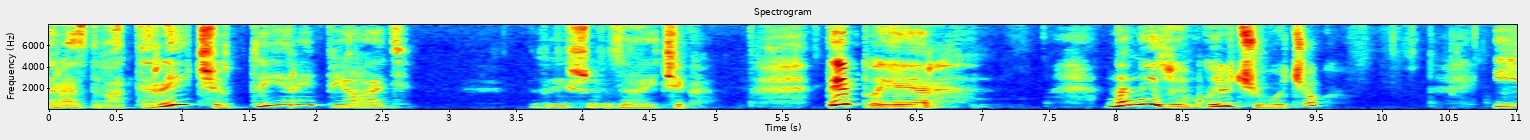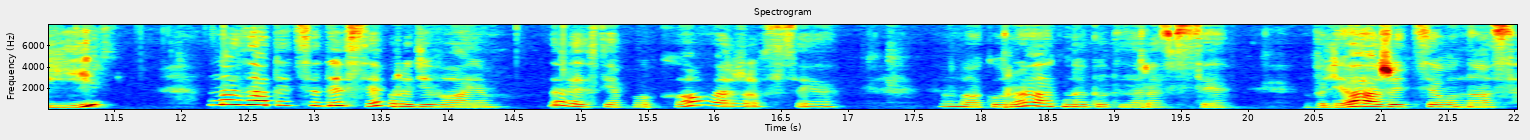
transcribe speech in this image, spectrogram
раз, два, три, чотири, п'ять. Вийшов зайчик. Тепер нанизуємо крючочок і назад сюди все продіваємо. Зараз я покажу все. Воно акуратно тут зараз все вляжеться у нас.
